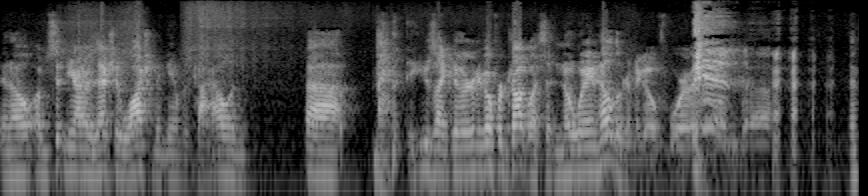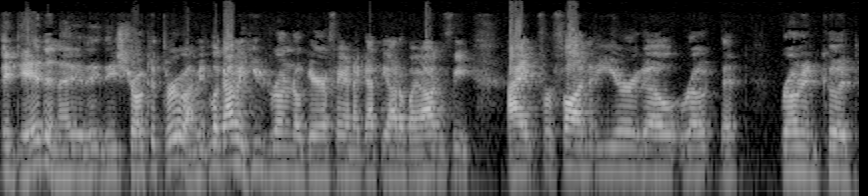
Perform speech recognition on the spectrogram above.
you know, I'm sitting here. I was actually watching the game with Kyle, and uh, he was like, "They're going to go for a drop. I said, "No way in hell they're going to go for it," and uh, and they did, and I, they, they stroked it through. I mean, look, I'm a huge Ronan O'Gara fan. I got the autobiography. I, for fun, a year ago, wrote that Ronan could,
